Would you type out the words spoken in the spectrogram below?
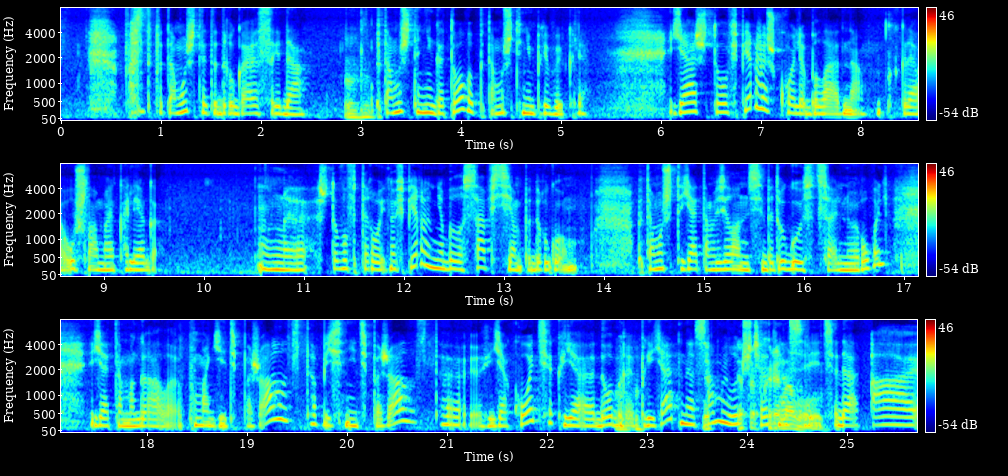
Просто потому, что это другая среда. Угу. Потому что не готовы, потому что не привыкли. Я что в первой школе была одна, когда ушла моя коллега, что во второй. Но в первой мне было совсем по-другому, потому что я там взяла на себя другую социальную роль. Я там играла «помогите, пожалуйста», «объясните, пожалуйста», «я котик», «я добрая, приятная», самый это, лучший это человек на свете. Да. А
